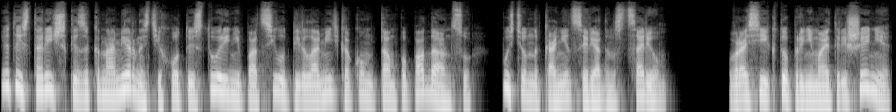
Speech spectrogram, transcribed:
Это историческая закономерность и ход истории не под силу переломить какому-то там попаданцу, пусть он, наконец, и рядом с царем. В России кто принимает решение?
